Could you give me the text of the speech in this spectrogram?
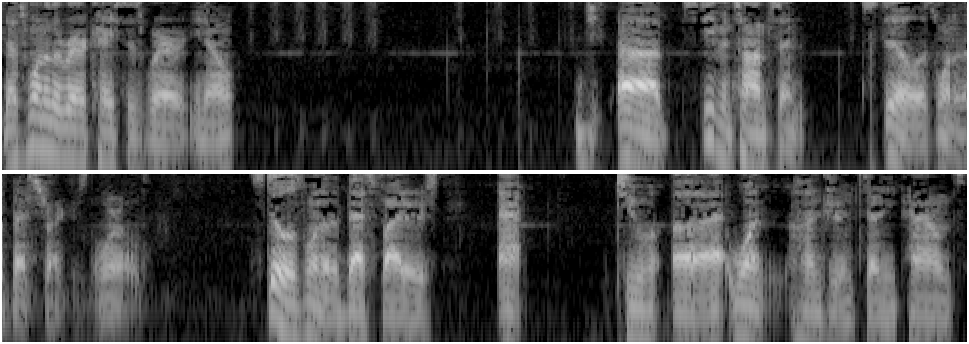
that's one of the rare cases where you know, uh, Stephen Thompson still is one of the best strikers in the world. Still is one of the best fighters at two uh, at 170 pounds.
